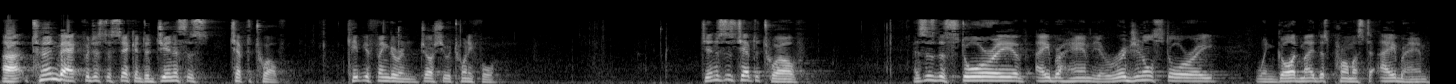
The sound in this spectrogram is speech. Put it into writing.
Uh, turn back for just a second to Genesis chapter 12. Keep your finger in Joshua 24. Genesis chapter 12. This is the story of Abraham, the original story when God made this promise to Abraham.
